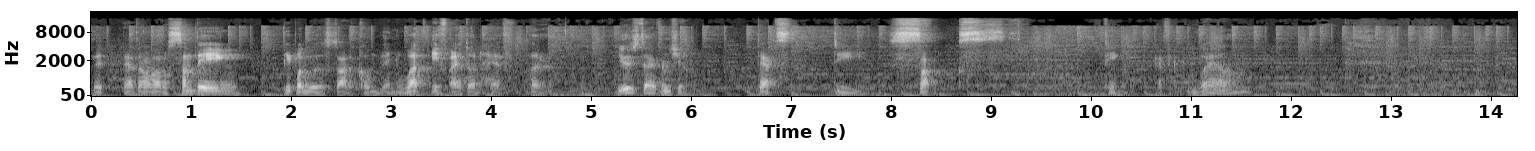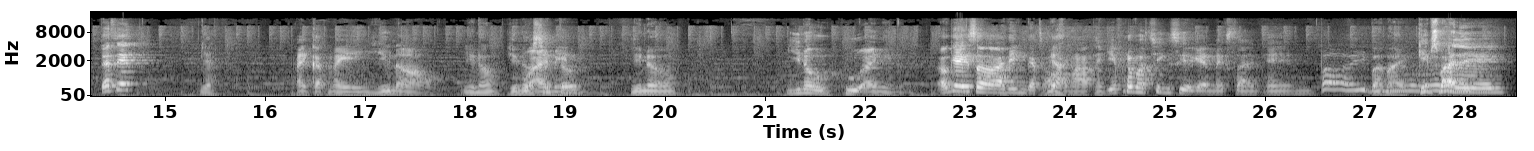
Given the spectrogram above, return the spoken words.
with battle or something, people will start complaining. What if I don't have her? Use Diaphragm Shell. That's the sucks thing ever. Well. That's it. Yeah. I got my you know. You know. You know Who I mean. You know. You know who I mean. Okay, so I think that's all Yeah. for now. Thank you for watching. See you again next time and bye Bye bye. Keep smiling.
